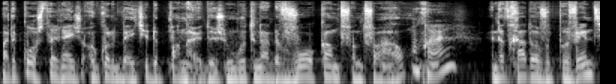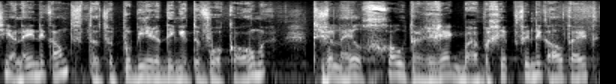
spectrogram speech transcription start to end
Maar de kosten reizen ook wel een beetje de pan uit. Dus we moeten naar de voorkant van het verhaal. Oké. En dat gaat over preventie aan de ene kant. Dat we proberen dingen te voorkomen. Het is wel een heel groot en rekbaar begrip, vind ik altijd.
